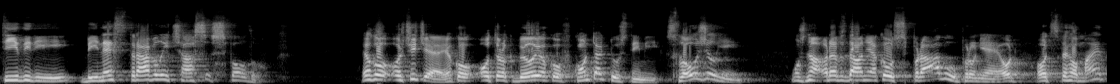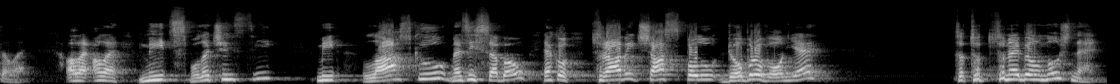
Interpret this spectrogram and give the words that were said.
ti lidi by nestrávili čas spolu. Jako určitě, jako otrok byl jako v kontaktu s nimi, sloužil jim. Možná odevzdal nějakou zprávu pro ně od, od svého majitele. Ale, ale mít společenství, mít lásku mezi sebou, jako trávit čas spolu dobrovolně, to, to, to nebylo možné.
